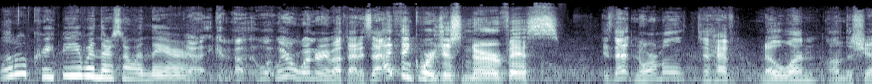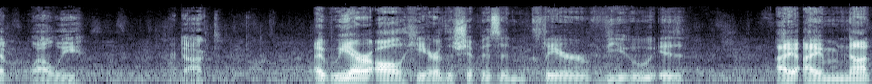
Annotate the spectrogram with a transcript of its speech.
A little creepy when there's no one there. yeah, uh, we were wondering about that. Is that? I think we're just nervous. Is that normal to have no one on the ship while we are docked? Uh, we are all here. The ship is in clear view. Is I I am not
